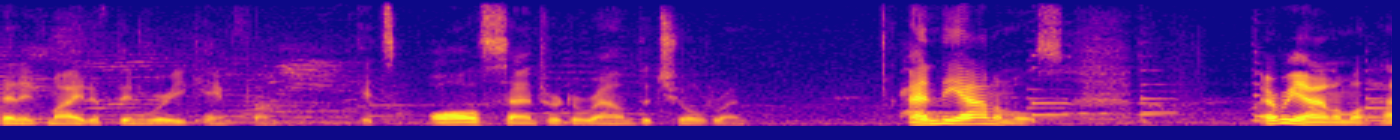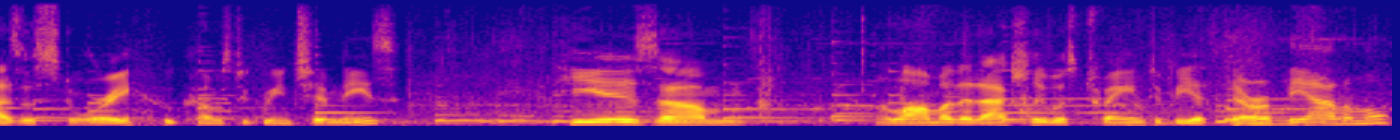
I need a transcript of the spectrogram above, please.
than it might have been where you came from. It's all centered around the children and the animals. Every animal has a story who comes to Green Chimneys. He is um, a llama that actually was trained to be a therapy animal.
